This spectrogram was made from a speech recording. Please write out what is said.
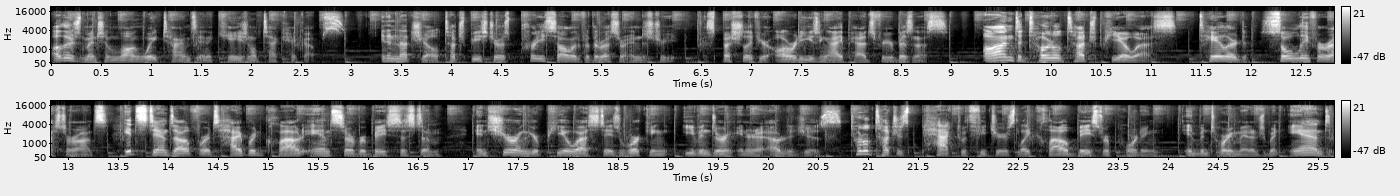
others mention long wait times and occasional tech hiccups. In a nutshell, Touch Bistro is pretty solid for the restaurant industry, especially if you're already using iPads for your business. On to Total Touch POS. Tailored solely for restaurants, it stands out for its hybrid cloud and server based system ensuring your POS stays working even during internet outages. Total Touch is packed with features like cloud-based reporting, inventory management, and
